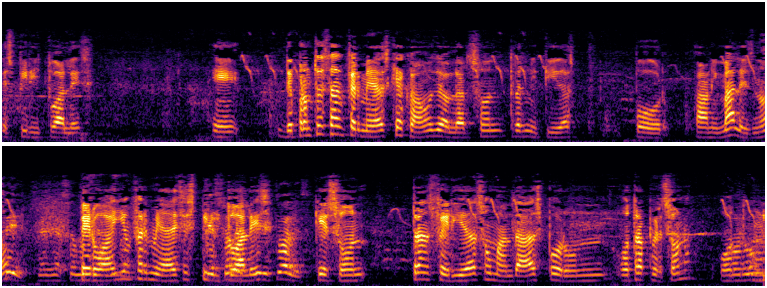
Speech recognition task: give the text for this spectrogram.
espirituales, eh, de pronto estas enfermedades que acabamos de hablar son transmitidas por animales, ¿no? Sí, Pero hay enfermedades espirituales, que son transferidas o mandadas por un, otra persona, por un,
